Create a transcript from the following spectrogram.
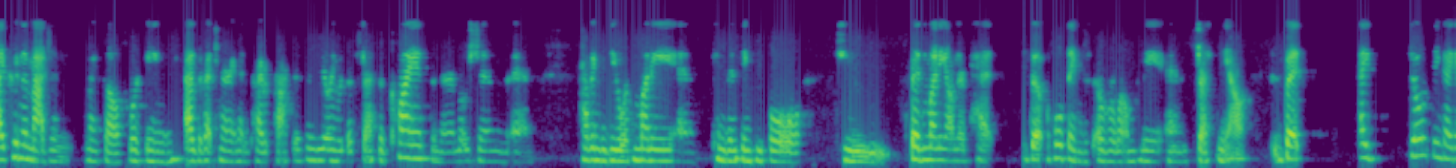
I couldn't imagine myself working as a veterinarian in private practice and dealing with the stress of clients and their emotions and having to deal with money and convincing people to spend money on their pets. The whole thing just overwhelmed me and stressed me out. But I don't think I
